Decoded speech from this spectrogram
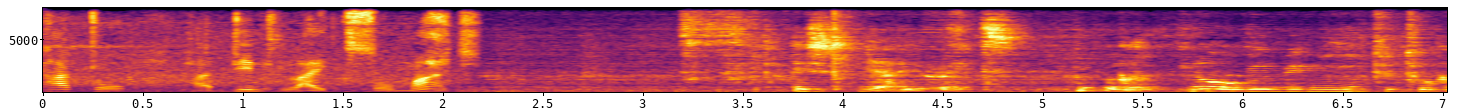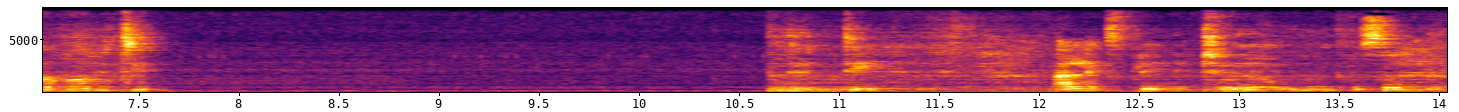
Tato uh, didn't like so much. Yeah, you're right. Good. No, we, we need to talk about it that day. I'll explain it to you. we wait for Sunday.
